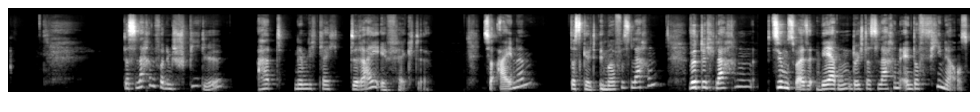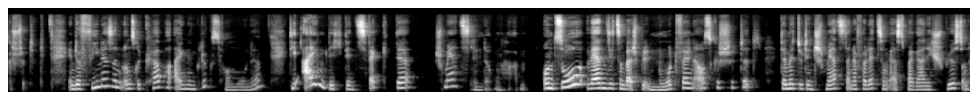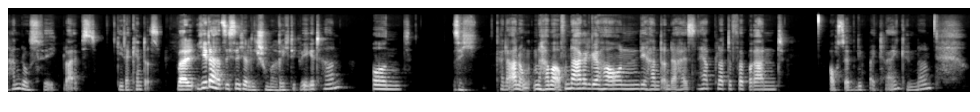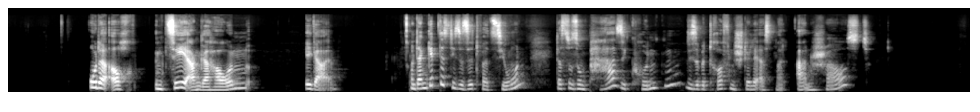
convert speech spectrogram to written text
Das Lachen vor dem Spiegel hat nämlich gleich drei Effekte. Zu einem, das gilt immer fürs Lachen, wird durch Lachen bzw. werden durch das Lachen Endorphine ausgeschüttet. Endorphine sind unsere körpereigenen Glückshormone, die eigentlich den Zweck der Schmerzlinderung haben. Und so werden sie zum Beispiel in Notfällen ausgeschüttet, damit du den Schmerz deiner Verletzung erstmal gar nicht spürst und handlungsfähig bleibst. Jeder kennt das. Weil jeder hat sich sicherlich schon mal richtig wehgetan und sich, keine Ahnung, einen Hammer auf den Nagel gehauen, die Hand an der heißen Herdplatte verbrannt, auch sehr beliebt bei Kleinkindern. Oder auch ein Zeh angehauen, egal. Und dann gibt es diese Situation, dass du so ein paar Sekunden diese betroffene Stelle erstmal anschaust.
